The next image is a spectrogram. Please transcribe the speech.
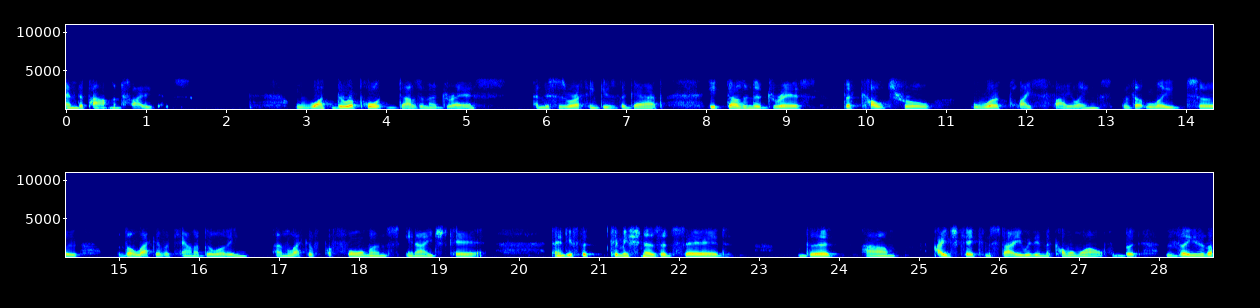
and department failures. What the report doesn't address and this is where I think is the gap, it doesn't address the cultural workplace failings that lead to the lack of accountability and lack of performance in aged care. And if the commissioners had said, that um, aged care can stay within the Commonwealth, but these are the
